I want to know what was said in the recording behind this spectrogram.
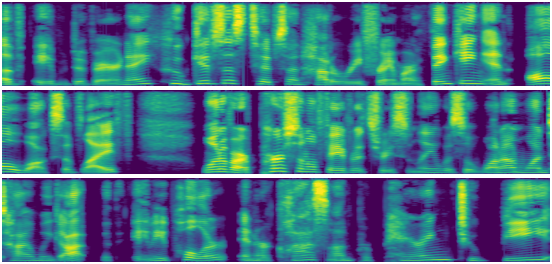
of Ava DuVernay, who gives us tips on how to reframe our thinking in all walks of life. One of our personal favorites recently was the one on one time we got with Amy Poehler in her class on preparing to be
